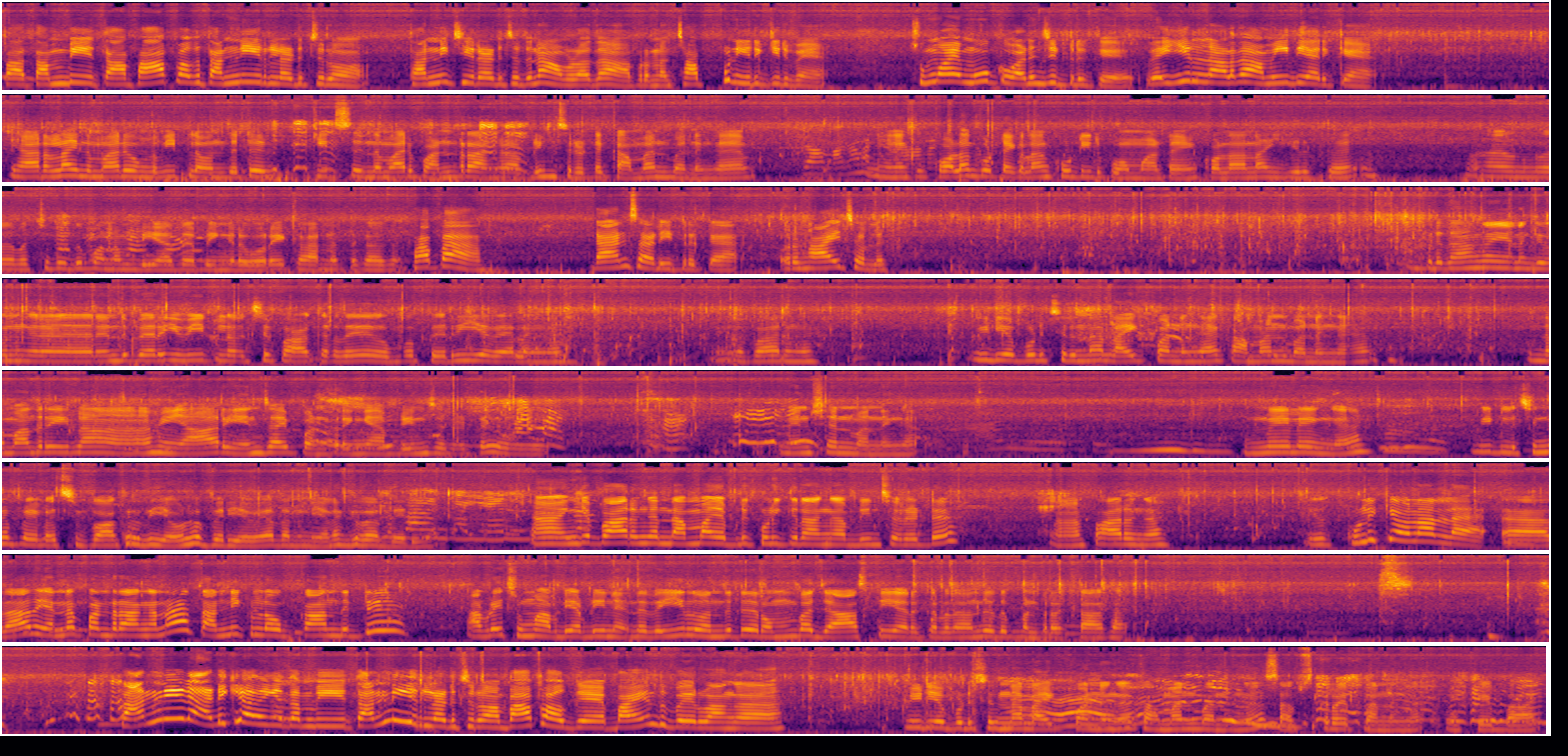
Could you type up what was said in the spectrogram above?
பா தம்பி தா பாப்பாவுக்கு தண்ணீரில் அடிச்சிரும். தண்ணி சீர் அடிச்சதுன்னா அவ்வளோதான் அப்புறம் நான் சப்புன்னு இருக்கிடுவேன் சும்மா மூக்கு வடிஞ்சிட்ருக்கு. வெயில்னால தான் அமைதியாக இருக்கேன். யாரெல்லாம் இந்த மாதிரி உங்கள் வீட்டில் வந்துட்டு கிட்ஸ் இந்த மாதிரி பண்ணுறாங்க அப்படின்னு சொல்லிட்டு கமெண்ட் பண்ணுங்கள் எனக்கு குளம் குட்டைக்கெல்லாம் கூட்டிகிட்டு போக மாட்டேன். குளம்லாம் இருக்குது ஆனால் இவங்க வச்சுட்டு இது பண்ண முடியாது அப்படிங்கிற ஒரே காரணத்துக்காக. பாப்பா டான்ஸ் ஆடிட்டு ஒரு ஹாய் சொல்லு. இப்படி தாங்க எனக்கு இவனுங்க ரெண்டு பேரையும் வீட்டில் வச்சு பார்க்குறதே ரொம்ப பெரிய வேலைங்க. இங்கே பாருங்கள் வீடியோ பிடிச்சிருந்தா லைக் பண்ணுங்கள் கமெண்ட் பண்ணுங்கள் இந்த மாதிரிலாம் யார் என்ஜாய் பண்ணுறீங்க அப்படின்னு சொல்லிட்டு மென்ஷன் பண்ணுங்கள் உண்மையிலேங்க. வீட்டில் சின்ன பிள்ளைகளை வச்சு பார்க்குறது எவ்வளோ பெரிய வேதனைன்னு எனக்கு தான் தெரியும். ஆ இங்கே பாருங்கள் இந்த அம்மா எப்படி குளிக்கிறாங்க அப்படின்னு சொல்லிட்டு. ஆ பாருங்கள் இது குளிக்கவெல்லாம் இல்லை. அதாவது என்ன பண்ணுறாங்கன்னா தண்ணிக்குள்ளே உட்காந்துட்டு அப்படியே சும்மா அப்படி அப்படின்னு இந்த வெயில் வந்துட்டு ரொம்ப ஜாஸ்தியாக இருக்கிறத வந்து இது பண்ணுறதுக்காக தண்ணியில் அடிக்காதீங்க தம்பி. தண்ணீரில் அடிச்சிருவான். பாப்பாவுக்கு பயந்து போயிடுவாங்க வீடியோ பிடிச்சிருந்தா லைக் பண்ணுங்கள் கமெண்ட் பண்ணுங்கள் சப்ஸ்கிரைப் பண்ணுங்கள் ஓகே பாய்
